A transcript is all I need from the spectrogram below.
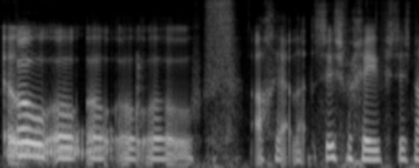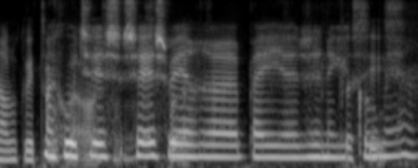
Oh, oh, oh, oh, oh. Ach ja, nou, ze is vergeven. Ze is namelijk weer Maar terug goed, bij ze is, ze is weer eh, bij de zinnen gekomen. Precies. Ja.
